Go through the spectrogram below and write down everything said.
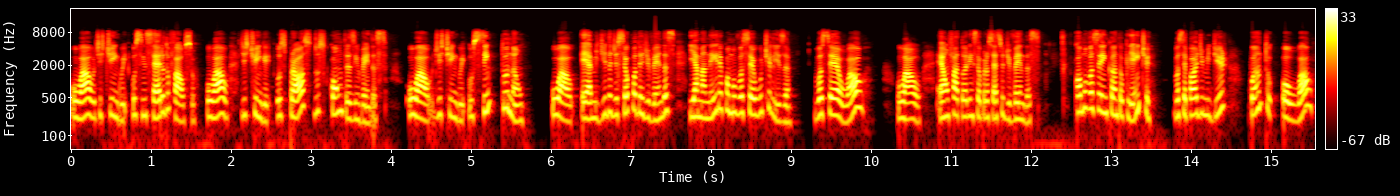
O UAU distingue o sincero do falso. O UAU distingue os prós dos contras em vendas. O UAU distingue o sim do não. O UAU é a medida de seu poder de vendas e a maneira como você o utiliza. Você é UAU? Uau é um fator em seu processo de vendas. Como você encanta o cliente? Você pode medir quanto o uau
